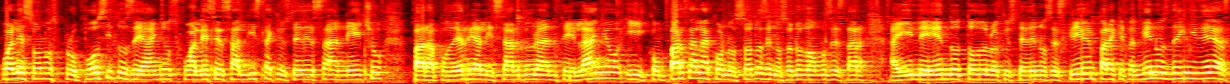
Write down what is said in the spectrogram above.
cuáles son los propósitos de años, cuál es esa lista que ustedes han hecho para poder realizar durante el año y compártanla con nosotros y nosotros vamos a estar ahí leyendo todo lo que ustedes nos escriben para que también nos den ideas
